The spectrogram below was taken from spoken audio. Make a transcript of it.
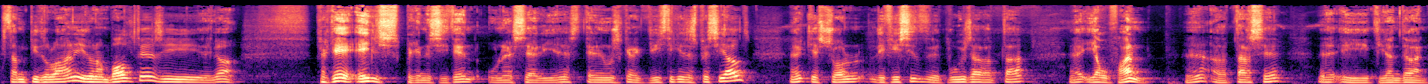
estan pidolant i donant voltes i d'allò. Perquè ells, perquè necessiten unes sèries, tenen unes característiques especials eh, que són difícils de puguis adaptar, eh, i ja ho fan, eh, adaptar-se eh, i tirar endavant.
